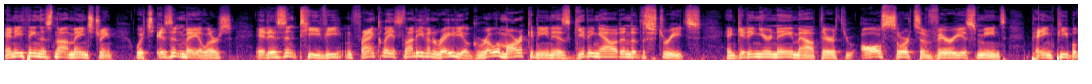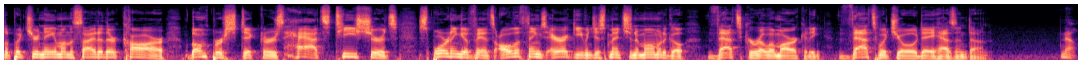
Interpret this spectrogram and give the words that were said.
Anything that's not mainstream, which isn't mailers, it isn't TV, and frankly, it's not even radio. Guerrilla marketing is getting out into the streets and getting your name out there through all sorts of various means. Paying people to put your name on the side of their car, bumper stickers, hats, t shirts, sporting events, all the things Eric even just mentioned a moment ago. That's guerrilla marketing. That's what Joe O'Dea hasn't done. No.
